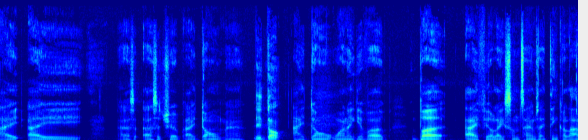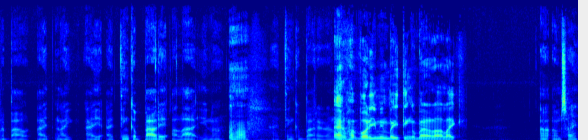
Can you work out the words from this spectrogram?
I I as as a trip, I don't, man. You don't. I don't want to give up, but I feel like sometimes I think a lot about I like I I think about it a lot, you know. Uh huh. I think about it a lot. And how, what do you mean by you think about it a lot? Like, uh, I'm sorry.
